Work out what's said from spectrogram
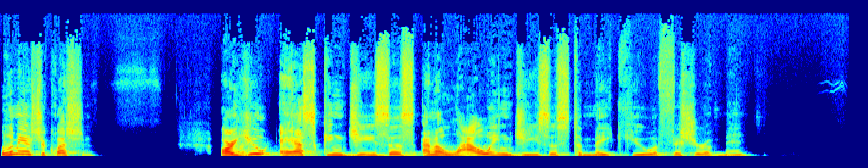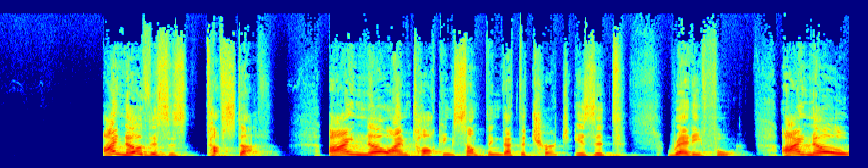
But let me ask you a question are you asking Jesus and allowing Jesus to make you a fisher of men? I know this is tough stuff. I know I'm talking something that the church isn't ready for. I know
